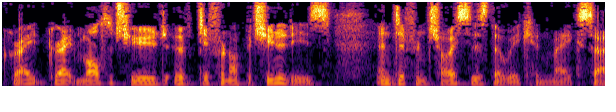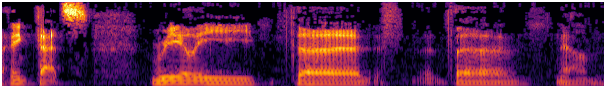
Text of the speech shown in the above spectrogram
great, great multitude of different opportunities and different choices that we can make. So I think that's really the the um,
